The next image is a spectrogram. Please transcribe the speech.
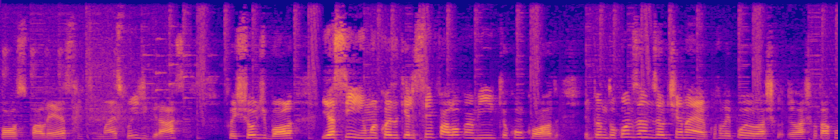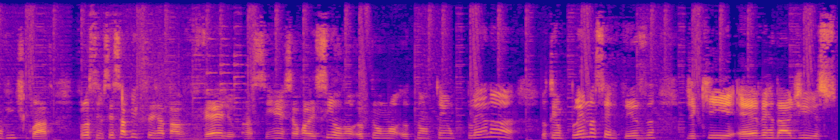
pós-palestra e tudo mais. Foi de graça. Foi show de bola. E assim, uma coisa que ele sempre falou pra mim que eu concordo. Ele perguntou quantos anos eu tinha na época. Eu falei, pô, eu acho, eu acho que eu tava com 24. Ele falou assim: você sabia que você já tá velho pra ciência? Eu falei, sim, eu eu não, eu tenho plena. Eu tenho plena certeza de que é verdade isso.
